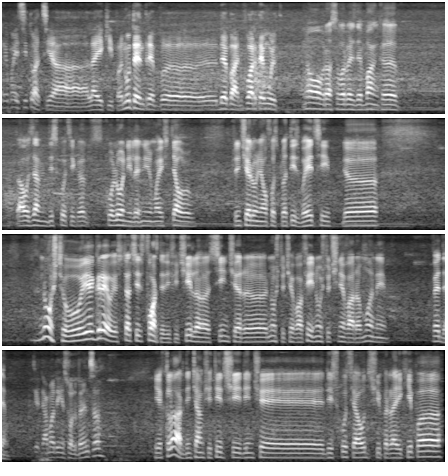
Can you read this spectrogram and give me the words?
Care mai e situația la echipă? Nu te întreb uh, de bani foarte mult. Nu vreau să vorbesc de bani, că auzeam discuții că cu lunile, nici nu mai știau prin ce luni au fost plătiți băieții. Uh, Nu știu, e greu, e o situație foarte dificilă, sincer, uh, nu știu ce va fi, nu știu cine va rămâne, vedem. Ți-e teamă de insolvență? E clar, din ce am citit și din ce discuții aud și pe la echipă,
